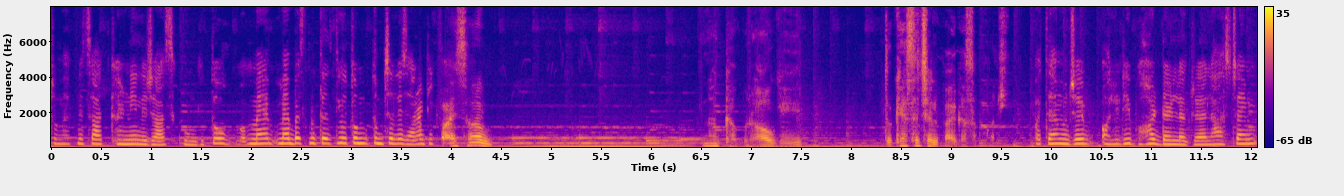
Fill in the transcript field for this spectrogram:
तुम्हें अपने साथ घर नहीं ले जा सकूँगी। तो मैं मैं बस निकलती हूँ तुम तुम चले जाना ठीक है? भाई साहब इतना घबराओगी तो कैसे चल पाएगा सब कुछ? पता है मुझे ऑलरेडी बहुत डर लग रहा है। लास्ट टाइम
